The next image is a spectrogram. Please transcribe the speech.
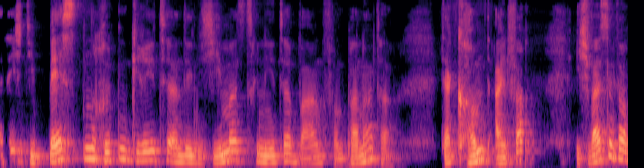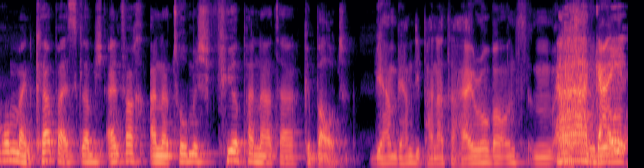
ehrlich, die besten Rückengeräte, an denen ich jemals trainiert habe, waren von Panata. Da kommt einfach, ich weiß nicht warum, mein Körper ist, glaube ich, einfach anatomisch für Panata gebaut. Wir haben, wir haben die Panata Hyro bei uns im äh, Ah, Studio. geil.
